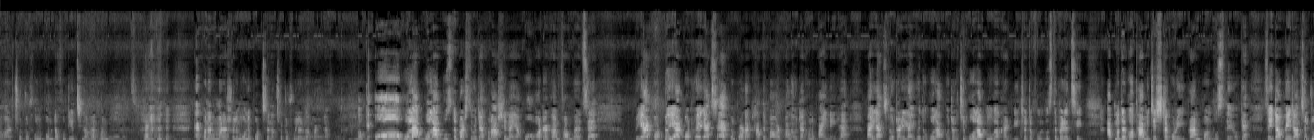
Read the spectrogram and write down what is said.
আমার ছোট ফুল কোনটা ফুটিয়েছিলাম এখন হ্যাঁ এখন আমার আসলে মনে পড়ছে না ছোট ফুলের ব্যাপারটা। ওকে ও গোলাপ গোলাপ বুঝতে পারছি। ওইটা এখন আসে নাই আপু অর্ডার কনফার্ম হয়েছে। এয়ারপোর্ট টু এয়ারপোর্ট হয়ে গেছে, এখন প্রোডাক্ট হাতে পাওয়ার পালা ওটা এখনও পাই নাই হ্যাঁ? পাইলে আজকে ওটারই লাইভ হইতো গোলাপ, ওটা হচ্ছে গোলাপ মুগা খাড্ডি, ছোট ফুল, বুঝতে পেরেছি। আপনাদের কথা আমি চেষ্টা করি, প্রাণপণ বুঝতে ওকে সেটাও পেয়ে যাচ্ছেন টু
